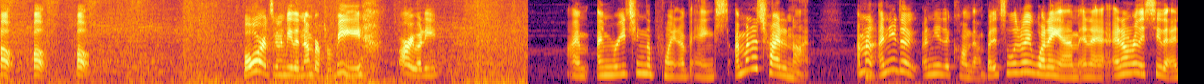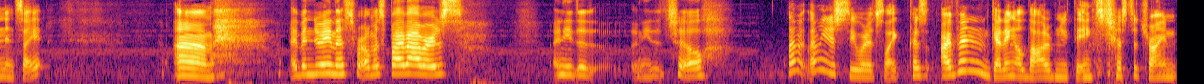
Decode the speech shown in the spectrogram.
Oh, oh, oh. Four is gonna be the number for me. Sorry, buddy. I'm I'm reaching the point of angst. I'm gonna try to not. I'm gonna I need to I need to calm down. But it's literally 1 a.m. and I, I don't really see the end in sight. Um I've been doing this for almost five hours. I need to, I need to chill. Let me, let me just see what it's like. Because I've been getting a lot of new things just to try and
